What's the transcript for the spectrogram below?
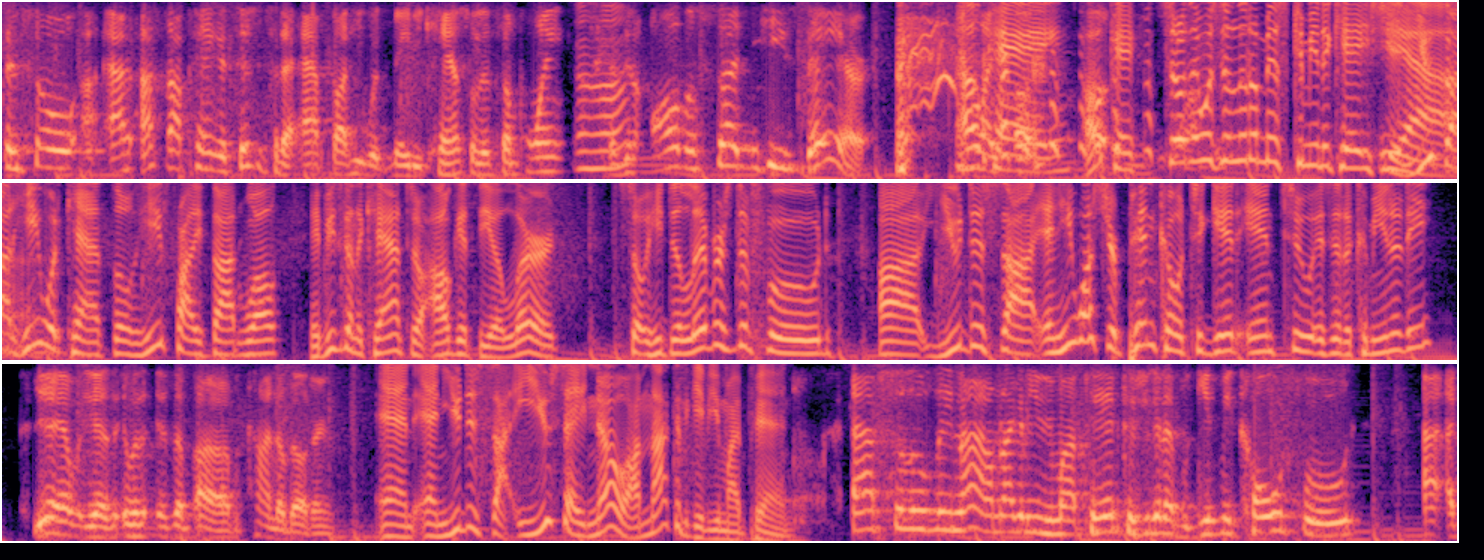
and so I, I stopped paying attention to the app. Thought he would maybe cancel at some point, Uh-huh. and then all of a sudden he's there. Okay. Okay, so there was a little miscommunication. You thought he would cancel. He probably thought, well, if he's going to cancel, I'll get the alert. So he delivers the food. Uh, you decide, and he wants your pin code to get into. Is it a community? Yeah, it yeah, it was it's a uh, condo building. And and you decide. You say no. I'm not going to give you my pin. Absolutely not. I'm not going to give you my pin because you're going to give me cold food. I,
